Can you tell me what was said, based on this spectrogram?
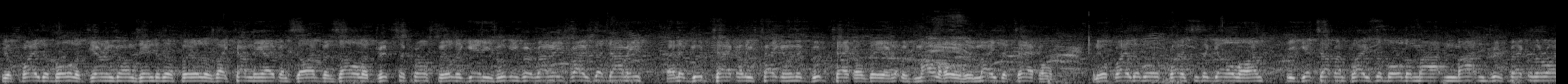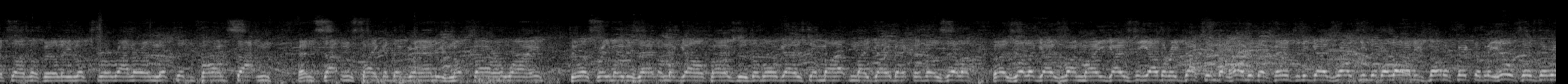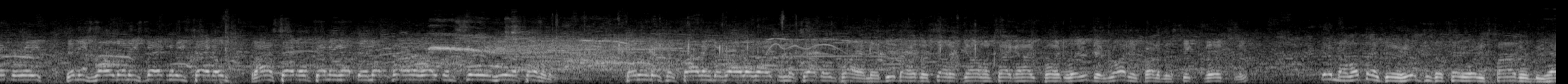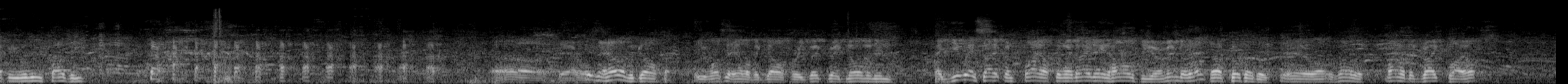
He'll play the ball at Gerringong's end of the field as they come the open side. Bazola drifts across field again. He's looking for a run. He throws the dummy and a good tackle. He's taken a good tackle there, and it was Mulhall who made the tackle. And he'll play the ball close to the goal line. He gets up and plays the ball to Martin. Martin drifts back to the right side of the field. He looks for a runner and looks and finds Sutton. And Sutton's taken to ground. He's not far away. Two or three metres out on the goal post as the ball goes to Martin. They go back to Vazella. Vazella goes one way. He goes the other. He ducks in behind the defence and he goes racing to the line. He's not effectively Hill says the referee. Then he's rolled on his back and he's tackled. Last tackle coming up. They're not far away from scoring here a penalty. Penalty for failing to roll away from the tackle play. And they did. They have a shot at goal and take an eight-point lead. They're right in front of the six virtually. Don't know what they do here, because I'll tell you what, his father would be happy with him, Fuzzy. oh. He's a hell of a golfer. He was a hell of a golfer. He beat Greg Norman in a US Open playoff that went 18 holes. Do you remember that? Oh, of course I do. Yeah, well, it was one of the, one of the great playoffs.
